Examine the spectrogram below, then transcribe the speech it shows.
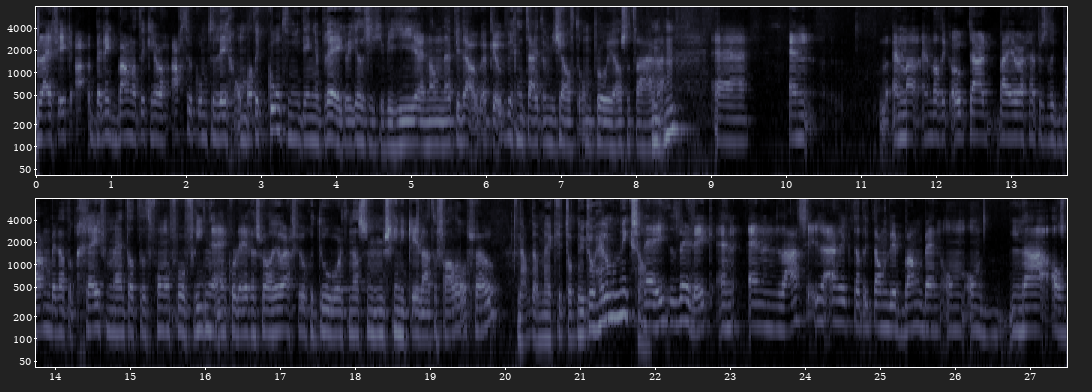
blijf ik, ben ik bang dat ik heel erg achter kom te liggen omdat ik continu dingen breek. Weet je, dan zit je weer hier en dan heb je, daar ook, heb je ook weer geen tijd om jezelf te ontplooien als het ware. Mhm. Eh, en, en, maar, en wat ik ook daarbij heel erg heb, is dat ik bang ben dat op een gegeven moment dat het voor, voor vrienden en collega's wel heel erg veel gedoe wordt en dat ze me misschien een keer laten vallen of zo. Nou, daar merk je tot nu toe helemaal niks van. Nee, dat weet ik. En, en een laatste is eigenlijk dat ik dan weer bang ben om, om na, als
